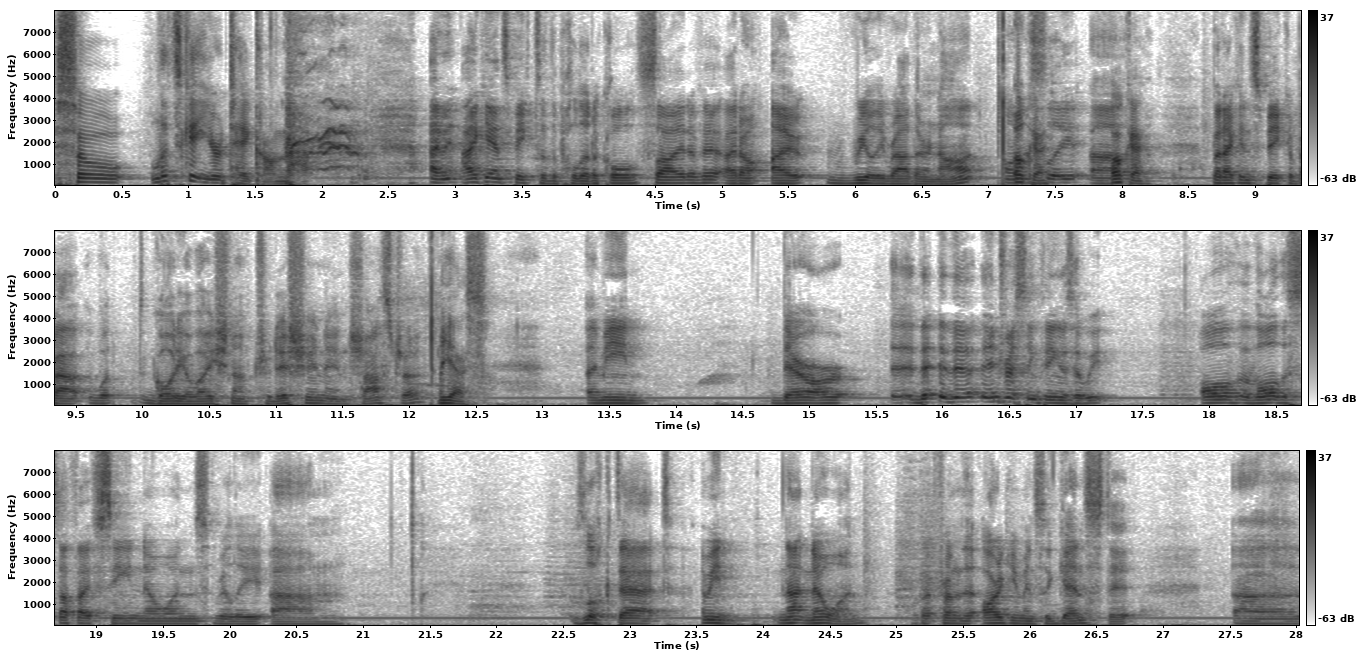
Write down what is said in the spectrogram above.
So let's get your take on that. I mean, I can't speak to the political side of it. I don't. I really rather not. Honestly. Um, Okay. But I can speak about what Gaudiya Vaishnav tradition and Shastra. yes. I mean, there are. The, the interesting thing is that we, all of, of all the stuff I've seen, no one's really um, looked at. I mean, not no one, but from the arguments against it, uh,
